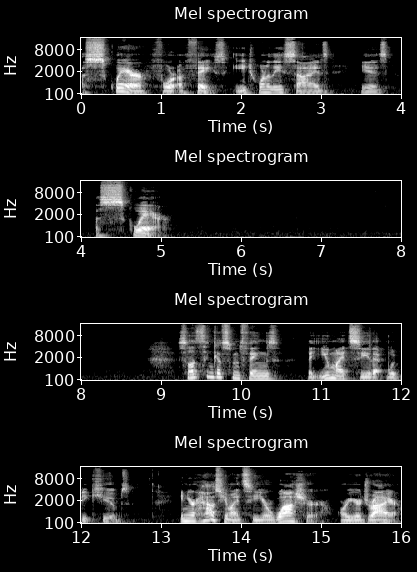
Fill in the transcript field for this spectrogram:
a square for a face. Each one of these sides is a square. So let's think of some things that you might see that would be cubes. In your house, you might see your washer or your dryer,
